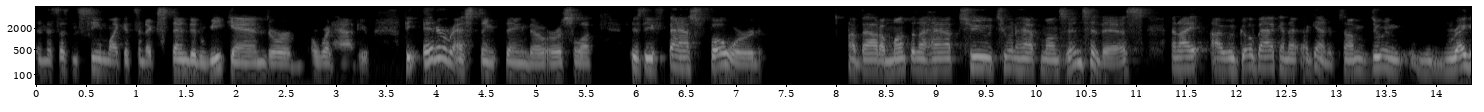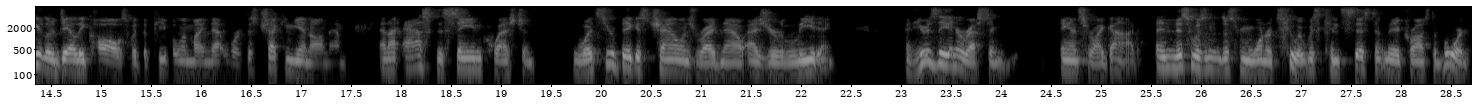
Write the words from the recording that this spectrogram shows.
and this doesn't seem like it's an extended weekend or or what have you. The interesting thing, though, Ursula, is the fast forward about a month and a half, two, two and a half months into this. And I, I would go back and again, so I'm doing regular daily calls with the people in my network, just checking in on them. And I ask the same question What's your biggest challenge right now as you're leading? And here's the interesting answer I got. And this wasn't just from one or two, it was consistently across the board.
